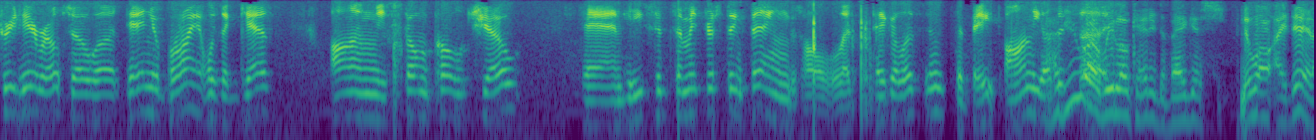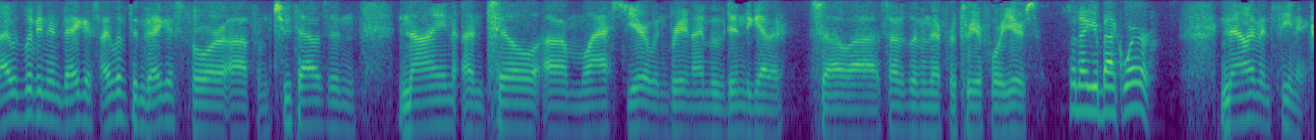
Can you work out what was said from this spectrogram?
treat here. Also, uh, Daniel Bryan was a guest on the Stone Cold show, and he said some interesting things. So let's take a listen. Debate on the other Have you side. uh, relocated to Vegas? No, well, I did. I was living in Vegas. I lived in Vegas for uh from 2009 until um last year when Brie and I moved in together. So uh so I was living there for 3 or 4 years. So now you're back where? Now I'm in Phoenix.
